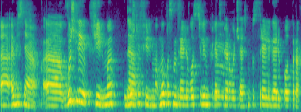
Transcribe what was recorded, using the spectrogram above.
э, объясняю, э, вышли фильмы, Да. вышли фильмы, мы посмотрели «Властелин колец» М. первую часть, мы посмотрели «Гарри Поттера»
